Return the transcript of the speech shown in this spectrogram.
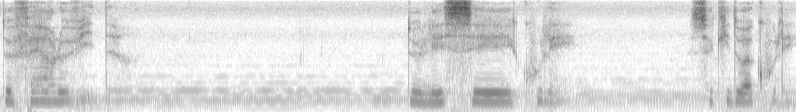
de faire le vide, de laisser couler ce qui doit couler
